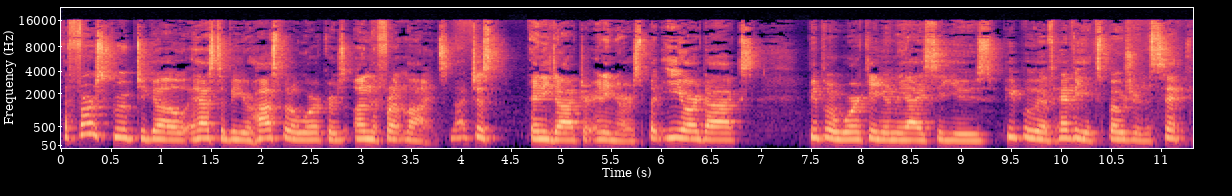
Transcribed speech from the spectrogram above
The first group to go has to be your hospital workers on the front lines, not just any doctor, any nurse, but ER docs, people who are working in the ICUs, people who have heavy exposure to sick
